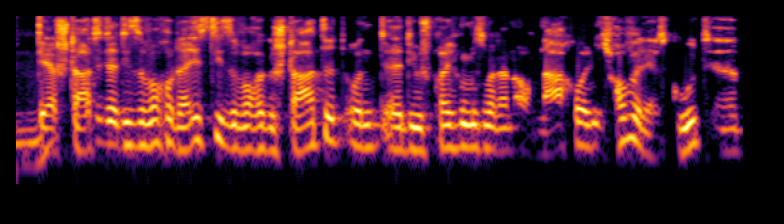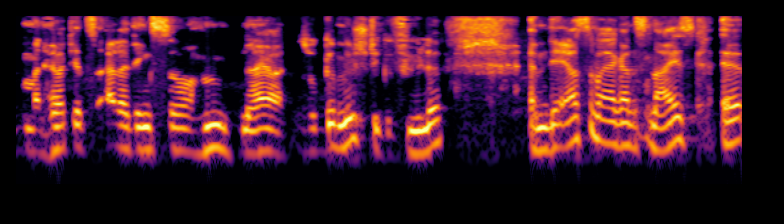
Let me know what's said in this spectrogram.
Der startet ja diese Woche oder ist diese Woche gestartet und äh, die Besprechung müssen wir dann auch nachholen. Ich hoffe, der ist gut. Äh, man hört jetzt allerdings so, hm, naja, so gemischte Gefühle. Ähm, der erste war ja ganz nice. Äh,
